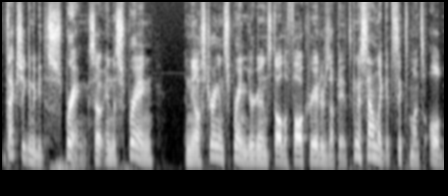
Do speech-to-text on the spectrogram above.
it's actually going to be the spring. So in the spring, in the Australian spring, you're going to install the fall creators update. It's going to sound like it's six months old.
